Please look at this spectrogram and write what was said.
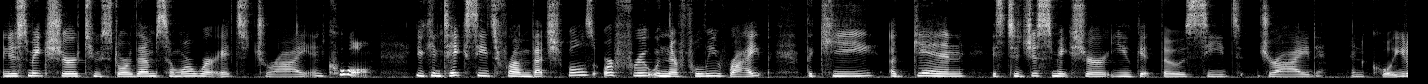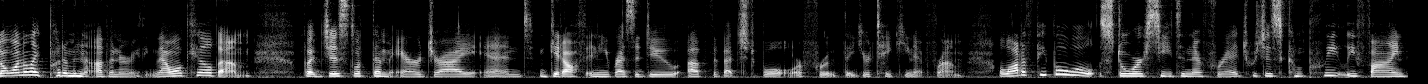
And just make sure to store them somewhere where it's dry and cool. You can take seeds from vegetables or fruit when they're fully ripe. The key, again, is to just make sure you get those seeds dried and cool. You don't want to like put them in the oven or anything, that will kill them. But just let them air dry and get off any residue of the vegetable or fruit that you're taking it from. A lot of people will store seeds in their fridge, which is completely fine.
